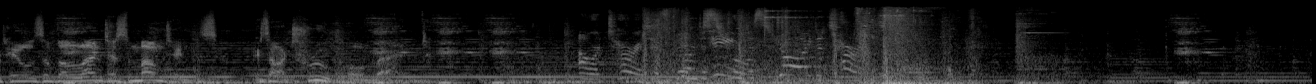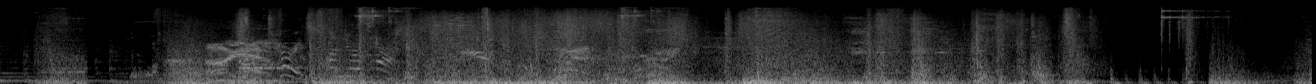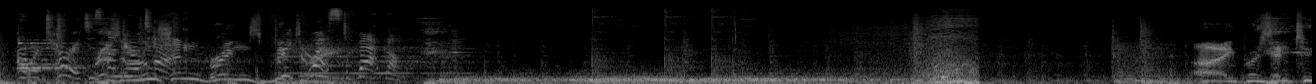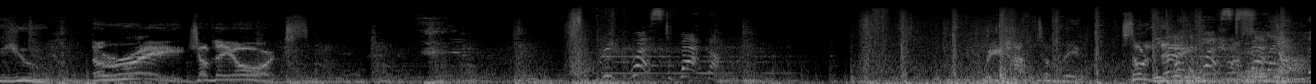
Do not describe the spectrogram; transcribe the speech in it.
Foothills of the Lantis Mountains is our true homeland. Our turret has been destroyed. Team destroyed a turret. I Our turret is under attack. Our turret is under attack. Resolution brings victory. Request present to you the rage of the orcs. Request backup. We have to live, so they must die.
